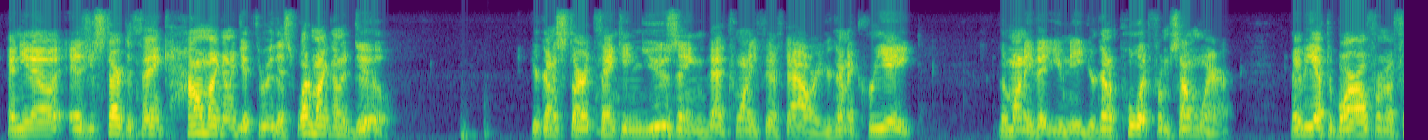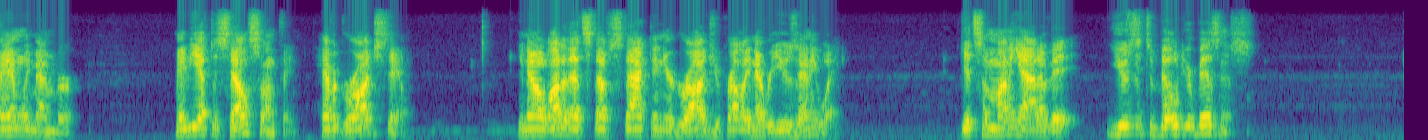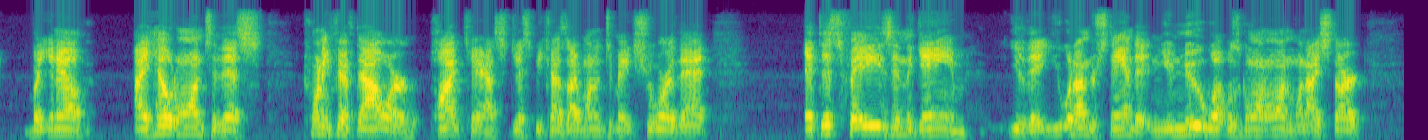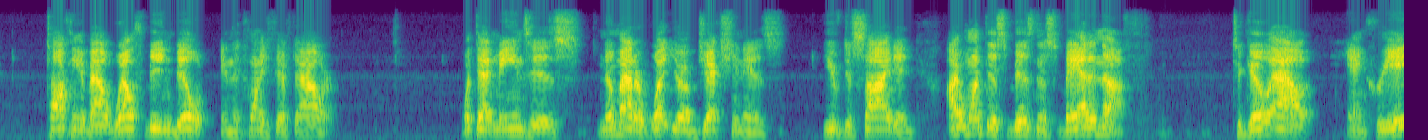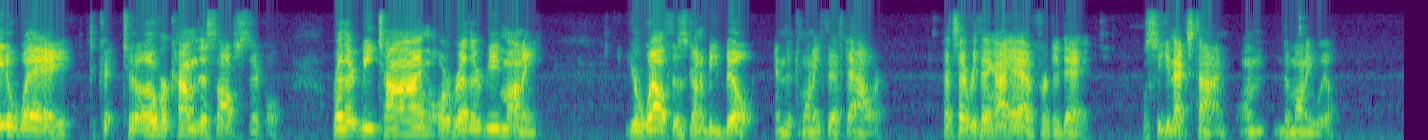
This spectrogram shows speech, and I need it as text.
And you know, as you start to think, how am I going to get through this? What am I going to do? You're going to start thinking using that 25th hour. You're going to create the money that you need. You're going to pull it from somewhere. Maybe you have to borrow from a family member. Maybe you have to sell something, have a garage sale. You know, a lot of that stuff stacked in your garage you probably never use anyway. Get some money out of it, use it to build your business. But you know, I held on to this 25th hour podcast just because I wanted to make sure that at this phase in the game, you that you would understand it and you knew what was going on when I start talking about wealth being built in the 25th hour. What that means is no matter what your objection is, you've decided I want this business bad enough to go out and create a way to, to overcome this obstacle. Whether it be time or whether it be money, your wealth is going to be built in the 25th hour. That's everything I have for today. We'll see you next time on The Money Wheel.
